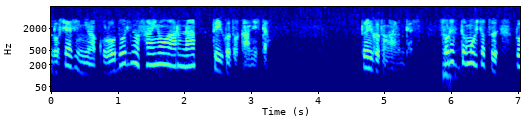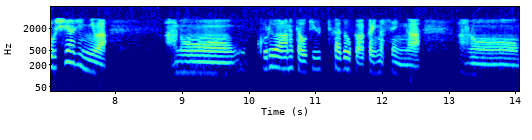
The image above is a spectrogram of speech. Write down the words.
ロシア人にはこれ踊りの才能があるなということを感じた。ということがあるんです。それともう一つ、ロシア人には、あのー、これはあなたお気づきかどうか分かりませんが、あの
